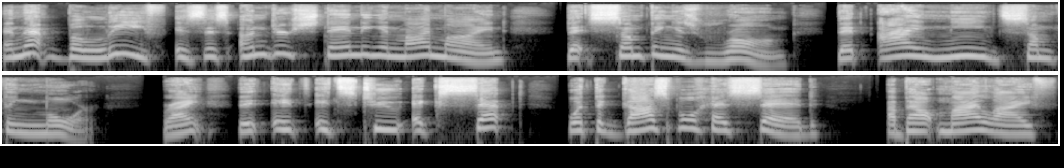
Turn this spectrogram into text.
And that belief is this understanding in my mind that something is wrong, that I need something more, right? It, it, it's to accept what the gospel has said about my life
